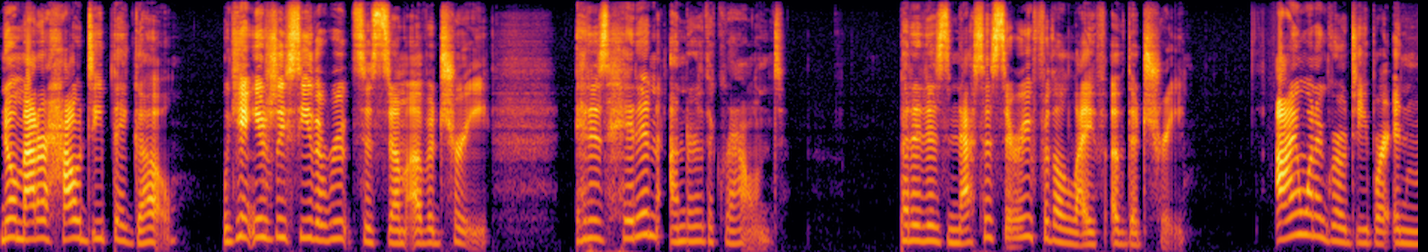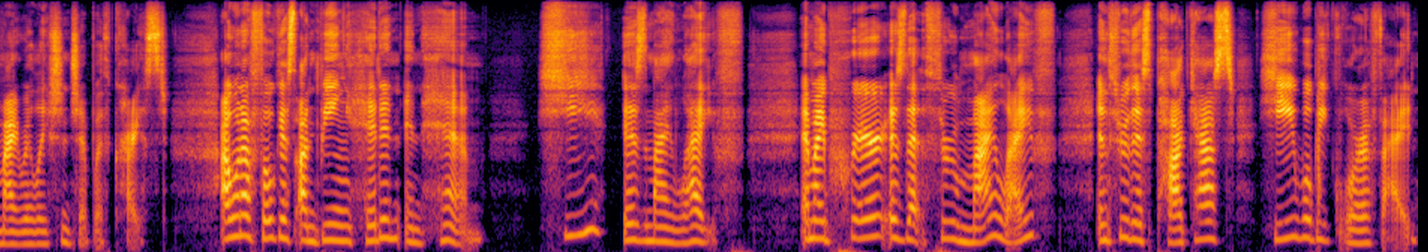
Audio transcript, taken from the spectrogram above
no matter how deep they go. We can't usually see the root system of a tree, it is hidden under the ground, but it is necessary for the life of the tree. I want to grow deeper in my relationship with Christ. I want to focus on being hidden in Him he is my life. And my prayer is that through my life and through this podcast, He will be glorified.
